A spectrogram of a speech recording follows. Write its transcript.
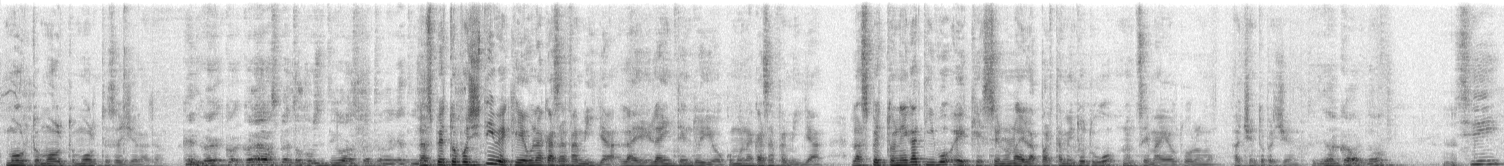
Mm. Molto, molto, molto esagerata. Quindi qual è l'aspetto positivo e l'aspetto negativo? L'aspetto positivo è che è una casa famiglia, la, la intendo io come una casa famiglia. L'aspetto negativo è che se non hai l'appartamento tuo non sei mai autonomo al 100%. Siete d'accordo? Sì,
